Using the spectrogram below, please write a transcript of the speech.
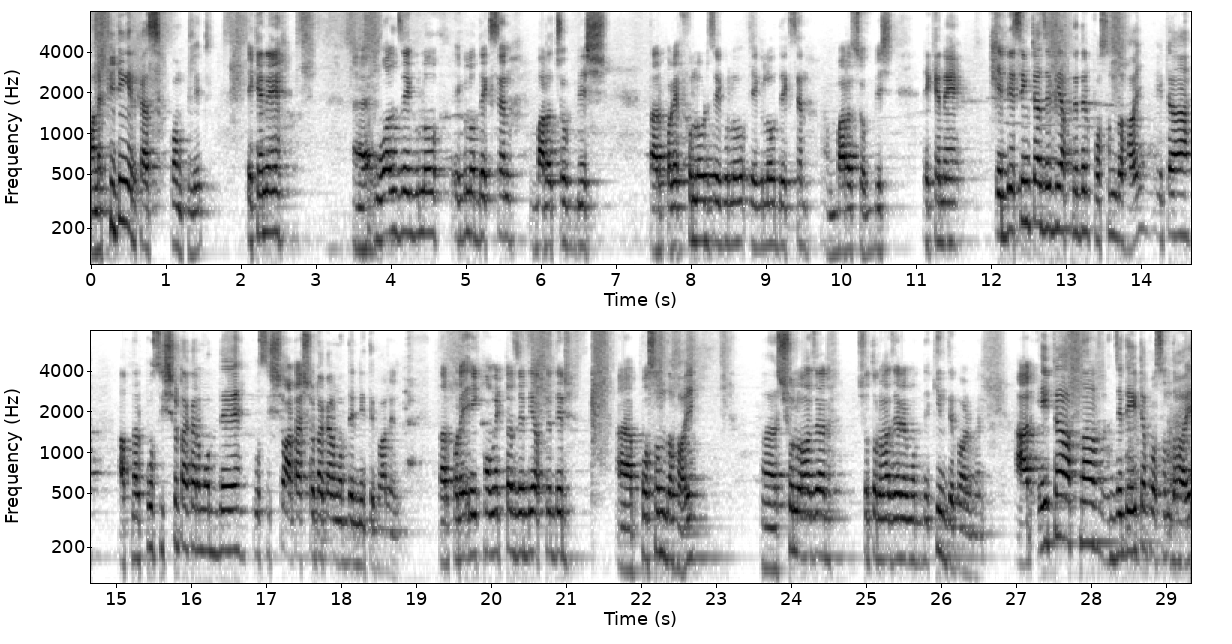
মানে ফিটিংয়ের কাজ কমপ্লিট এখানে ওয়াল যেগুলো, এগুলো দেখছেন, বারো, চব্বিশ তারপরে ফ্লোর যেগুলো, এগুলোও দেখছেন, বারো চব্বিশ। এখানে এই বেসিংটা যদি আপনাদের পছন্দ হয়, এটা আপনার পঁচিশশো টাকার মধ্যে, পঁচিশশো, আঠাশশো টাকার মধ্যে নিতে পারেন। তারপরে এই কমেটটা যদি আপনাদের পছন্দ হয় ষোলো হাজার, সতেরো হাজারের মধ্যে কিনতে পারবেন। আর এইটা আপনার যেটা এইটা পছন্দ হয়,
